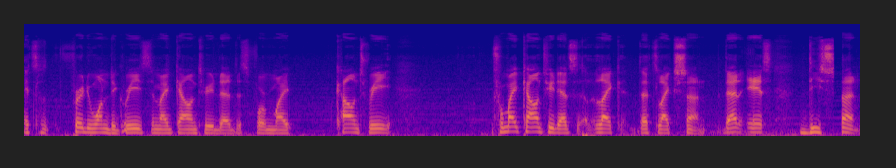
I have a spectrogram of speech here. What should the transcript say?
it's 31 degrees in my country. That is for my country. For my country, that's like that's like sun. That is the sun.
